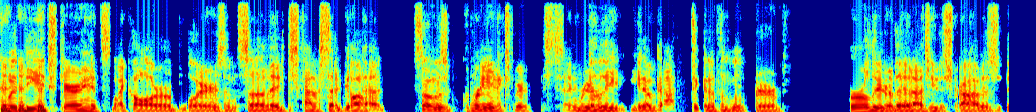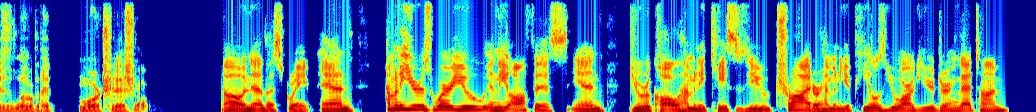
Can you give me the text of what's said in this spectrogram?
with the experience white collar lawyers. And so they just kind of said, go ahead. So it was a great experience and really, you know, got to get up the lawyer earlier that, as you described, is, is a little bit more traditional. Oh, no, that's great. And how many years were you in the office? And do you recall how many cases you tried or how many appeals you argued during that time?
